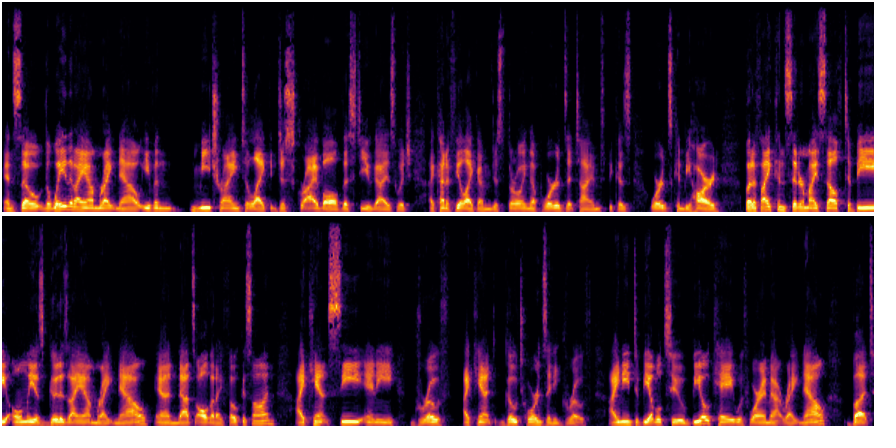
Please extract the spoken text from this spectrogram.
And so the way that I am right now, even me trying to like describe all this to you guys, which I kind of feel like I'm just throwing up words at times because words can be hard. But if I consider myself to be only as good as I am right now, and that's all that I focus on, I can't see any growth I can't go towards any growth. I need to be able to be okay with where I'm at right now, but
